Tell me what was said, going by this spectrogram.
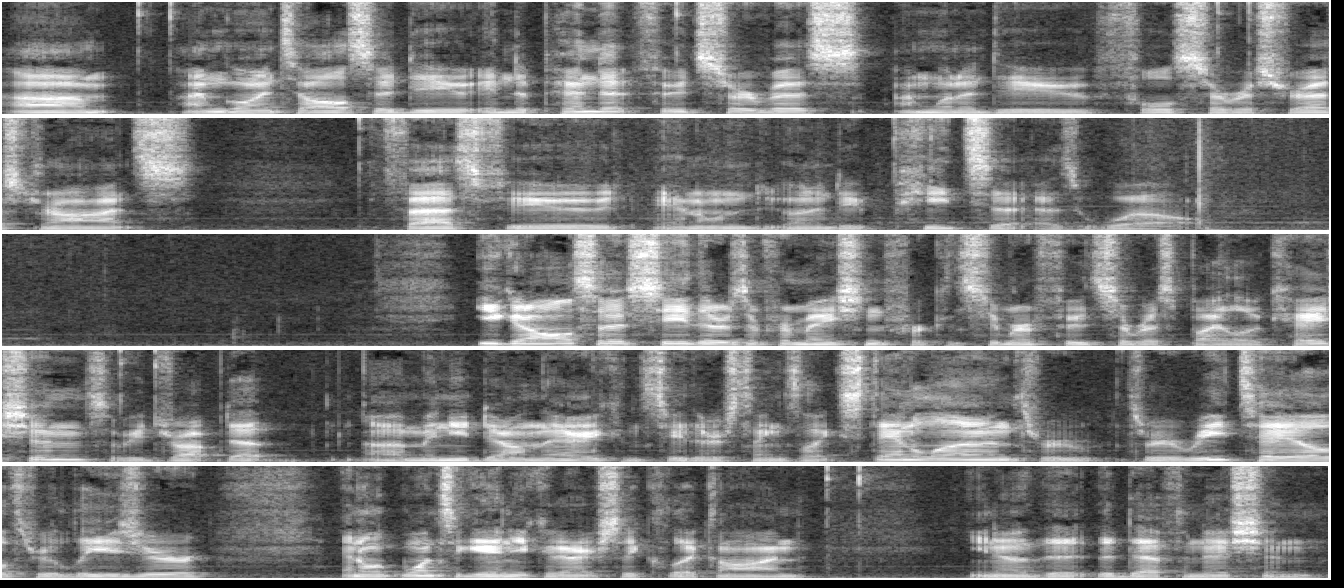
Um, I'm going to also do independent food service. I'm going to do full service restaurants, fast food, and I'm going to do pizza as well. You can also see there's information for consumer food service by location. So we dropped that uh, menu down there, you can see there's things like standalone through through retail, through leisure, and once again, you can actually click on, you know, the, the definition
